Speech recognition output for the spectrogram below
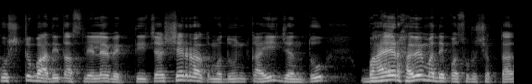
कुष्ठबाधित असलेल्या व्यक्तीच्या शरीरातमधून काही जंतू बाहेर हवेमध्ये पसरू शकतात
